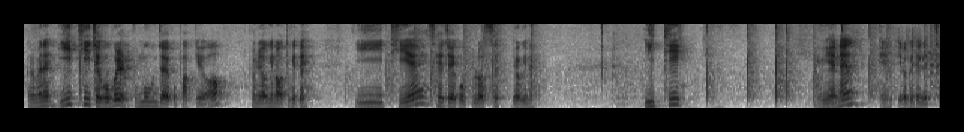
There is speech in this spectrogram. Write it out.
그러면은 2t 제곱을 분모 분자에 곱할게요. 그럼 여기는 어떻게 돼? 2t의 세제곱 플러스 여기는 2t 위에는 1 이렇게 되겠죠.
